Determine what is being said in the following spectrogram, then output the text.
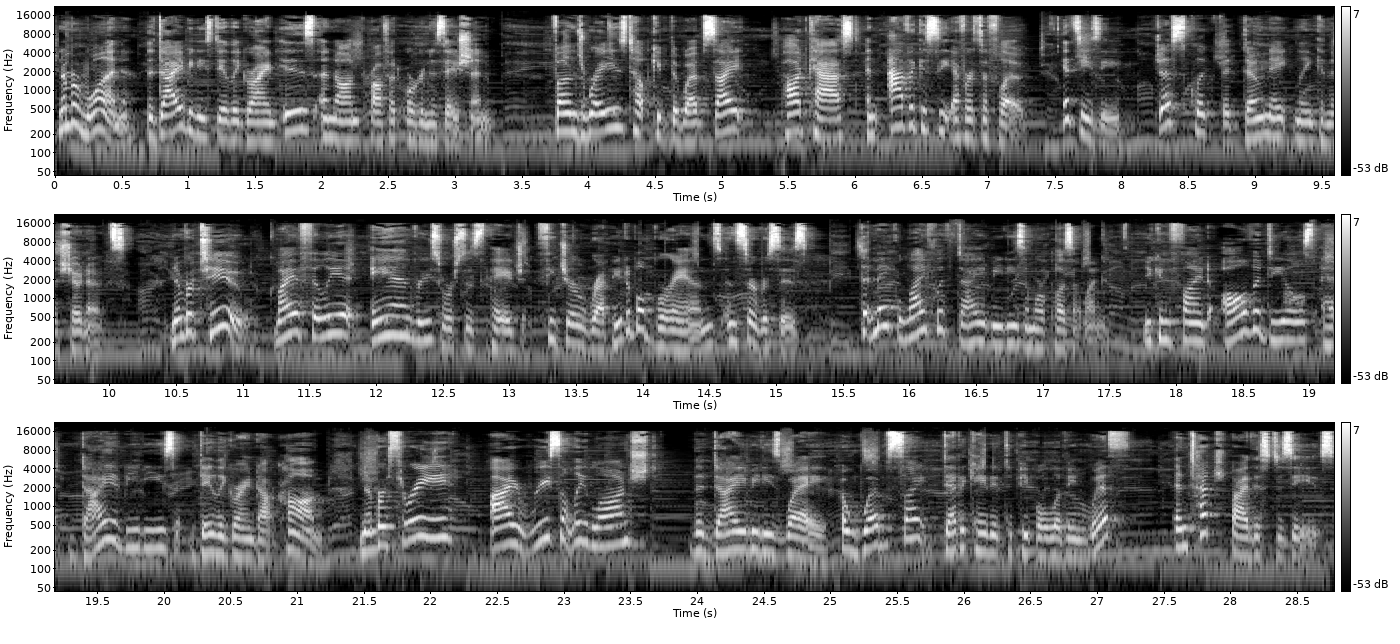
Number one, the Diabetes Daily Grind is a nonprofit organization. Funds raised help keep the website, podcast, and advocacy efforts afloat. It's easy. Just click the donate link in the show notes. Number two, my affiliate and resources page feature reputable brands and services that make life with diabetes a more pleasant one. You can find all the deals at diabetesdailygrind.com. Number three, I recently launched the Diabetes Way, a website dedicated to people living with and touched by this disease.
